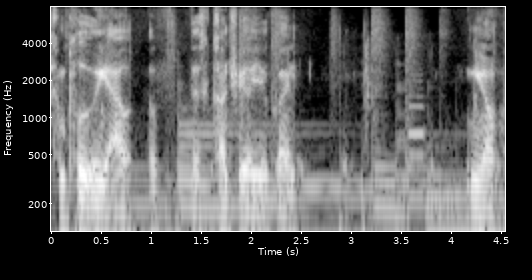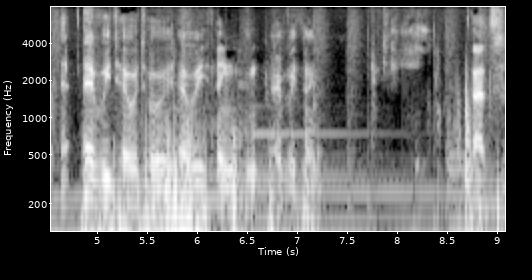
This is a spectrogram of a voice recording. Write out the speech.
completely out of this country of Ukraine you know, every territory, everything, everything. That's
